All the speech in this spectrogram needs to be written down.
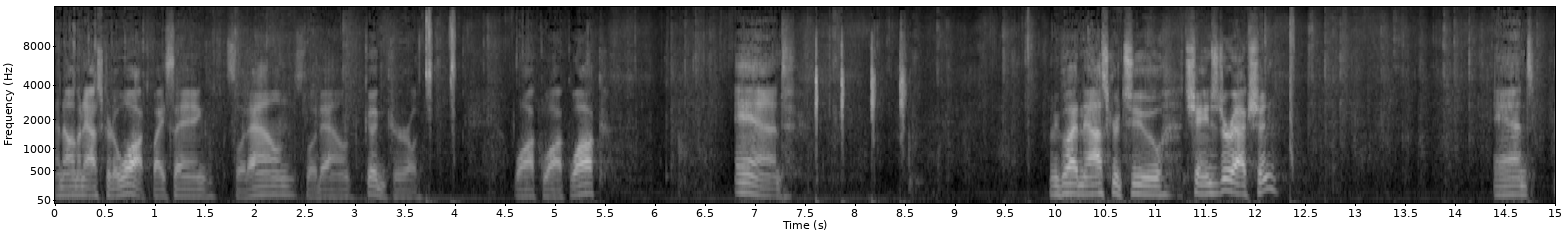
And now I'm going to ask her to walk by saying, slow down, slow down. Good girl. Walk, walk, walk. And I'm going to go ahead and ask her to change direction. And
